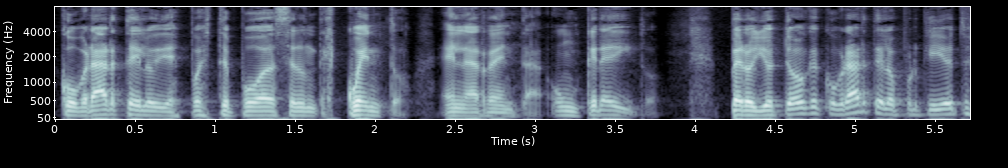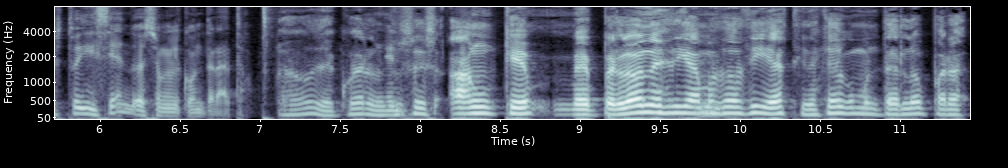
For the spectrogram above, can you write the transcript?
cobrártelo y después te puedo hacer un descuento en la renta, un crédito. Pero yo tengo que cobrártelo porque yo te estoy diciendo eso en el contrato. Oh, de acuerdo. Entonces, aunque me perdones, digamos, dos días, tienes que documentarlo para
